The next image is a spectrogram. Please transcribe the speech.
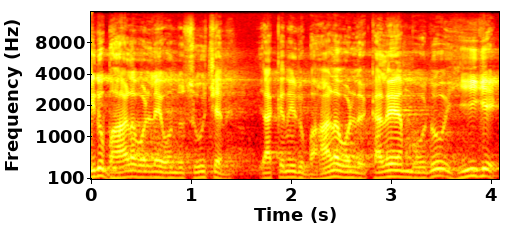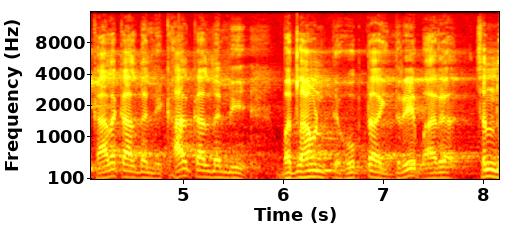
ಇದು ಬಹಳ ಒಳ್ಳೆಯ ಒಂದು ಸೂಚನೆ. ಯಾಕೆಂದರೆ ಇದು ಬಹಳ ಒಳ್ಳೆಯ ಕಲೆ ಎಂಬುದು ಹೀಗೆ ಕಾಲಕಾಲದಲ್ಲಿ ಕಾಲಕಾಲದಲ್ಲಿ ಬದಲಾವಣೆ ಹೋಗ್ತಾ ಇದ್ದರೆ ಭಾಳ ಚಂದ.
